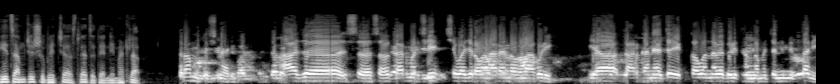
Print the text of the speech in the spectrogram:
हीच आमची शुभेच्छा असल्याचं त्यांनी म्हटलं. रामकृष्ण हरी. आज सहकार मर्षी शिवाजीराव नारायणराव नागोडी या कारखान्याच्या एक्कावन्नाव्या गळीत हंगामाच्या निमित्ताने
